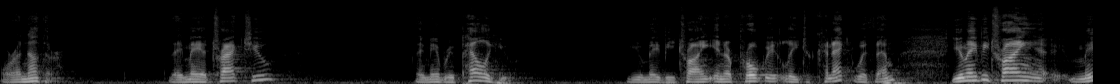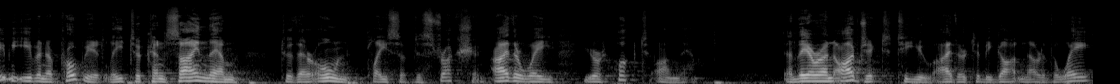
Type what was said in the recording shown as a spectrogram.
or another. They may attract you, they may repel you. You may be trying inappropriately to connect with them. You may be trying, maybe even appropriately, to consign them to their own place of destruction. Either way, you're hooked on them. And they are an object to you, either to be gotten out of the way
